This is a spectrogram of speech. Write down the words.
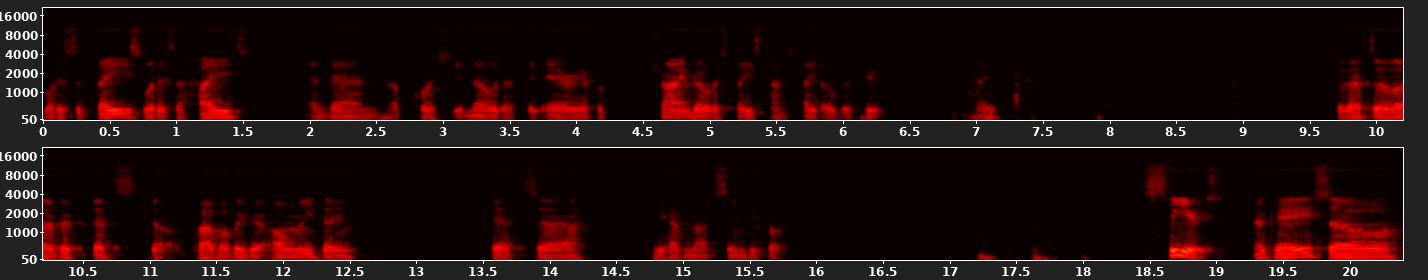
what is the base, what is the height, and then of course you know that the area of a triangle is base times height over two. Right? So that's a little bit, that's the, probably the only thing that uh, you have not seen before. Spheres. Okay, so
